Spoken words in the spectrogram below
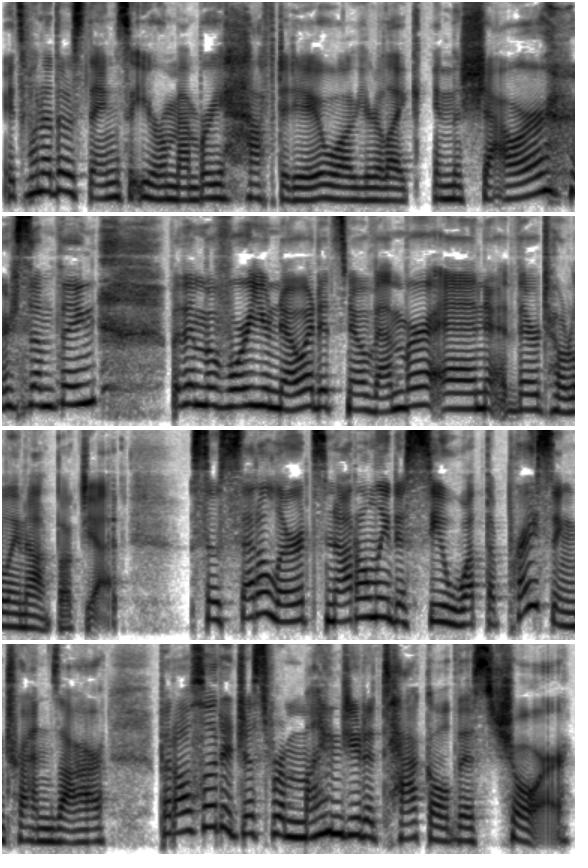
It's one of those things that you remember you have to do while you're like in the shower or something. But then before you know it, it's November and they're totally not booked yet. So set alerts not only to see what the pricing trends are, but also to just remind you to tackle this chore.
